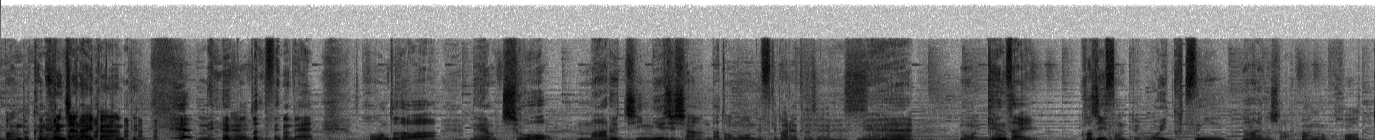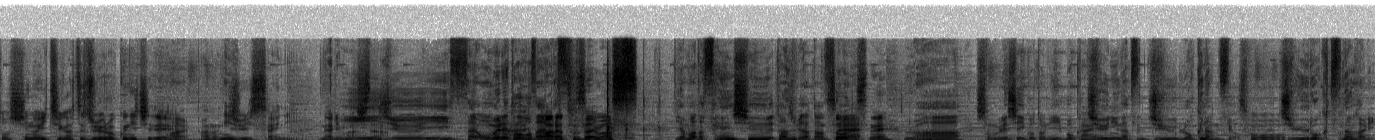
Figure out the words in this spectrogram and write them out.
バンド組めるんじゃないかなって。ね、はい、本当ですよね本当だわ。ね超マルチミュージシャンだと思うんですけど。ありがとうございます。ねもう現在カジーさんっておいくつになられました？あの今年の1月16日で、はい、あの21歳になりました。21歳。おめでとうございます、はい、ありがとうございますいやまだ先週誕生日だったんですね。そうですね。うわしかも嬉しいことに僕12月16なんですよ。そう。16つながり。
